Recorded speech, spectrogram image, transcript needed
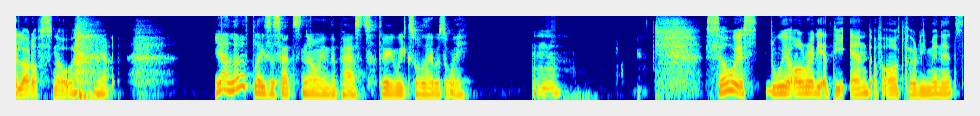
a lot of snow. yeah, yeah, a lot of places had snow in the past three weeks while I was away. Mm. So we're we're already at the end of our thirty minutes.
